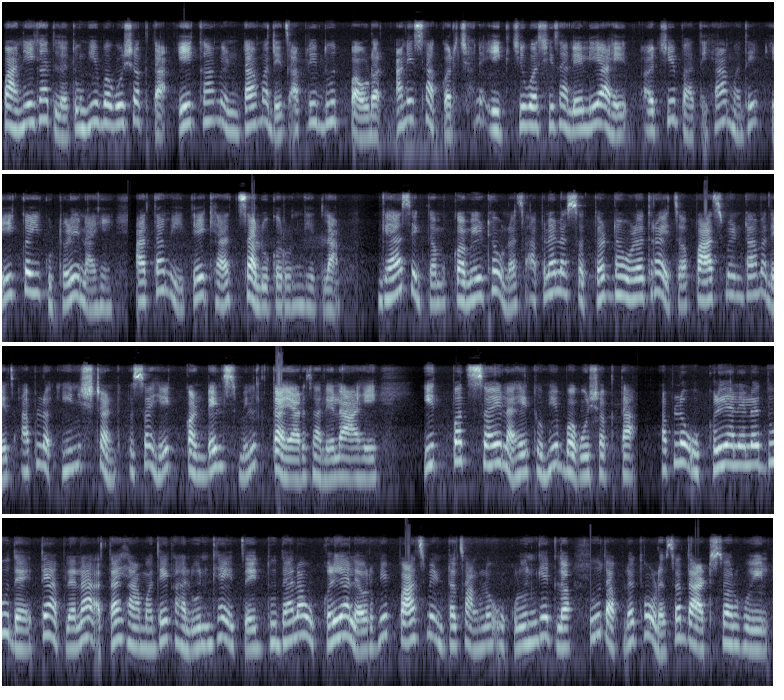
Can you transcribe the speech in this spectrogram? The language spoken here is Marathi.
पाणी घातलं तुम्ही बघू शकता एका मिनिटामध्येच आपली दूध पावडर आणि साखर छान एकजीव अशी झालेली आहे. अजिबात ह्यामध्ये एकही कुठळे नाही. आता मी ते गॅस चालू करून घेतला. गॅस एकदम कमी ठेवूनच आपल्याला सतत ढवळत राहायचं. पाच मिनिटामध्येच आपलं इन्स्टंट असं हे कंडेन्स मिल्क तयार झालेलं आहे. इतपत सैल आहे तुम्ही बघू शकता. आपलं उकळी आलेलं दूध आहे ते आपल्याला आता ह्यामध्ये घालून घ्यायचं आहे दुधाला उकळी आल्यावर मी पाच मिनटं चांगलं उकळून घेतलं. दूध आपलं थोडंसं दाटसर होईल.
